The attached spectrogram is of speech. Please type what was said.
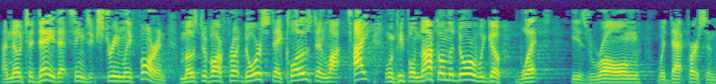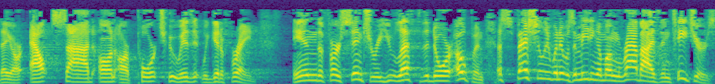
I know today that seems extremely foreign. Most of our front doors stay closed and locked tight. When people knock on the door, we go, what is wrong with that person? They are outside on our porch. Who is it? We get afraid. In the first century, you left the door open, especially when it was a meeting among rabbis and teachers,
